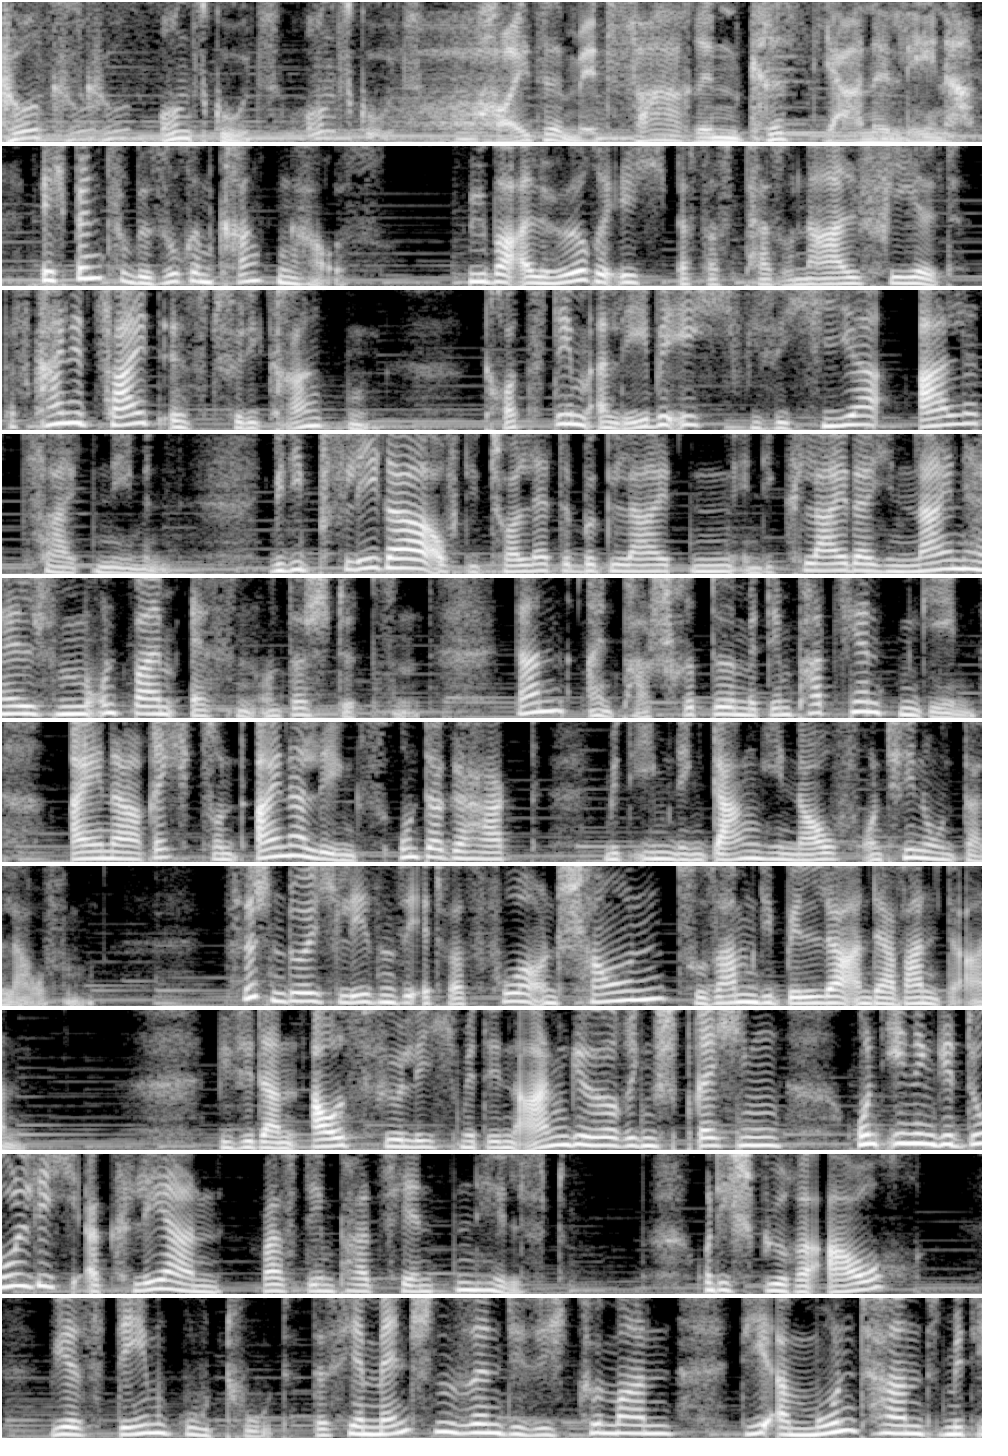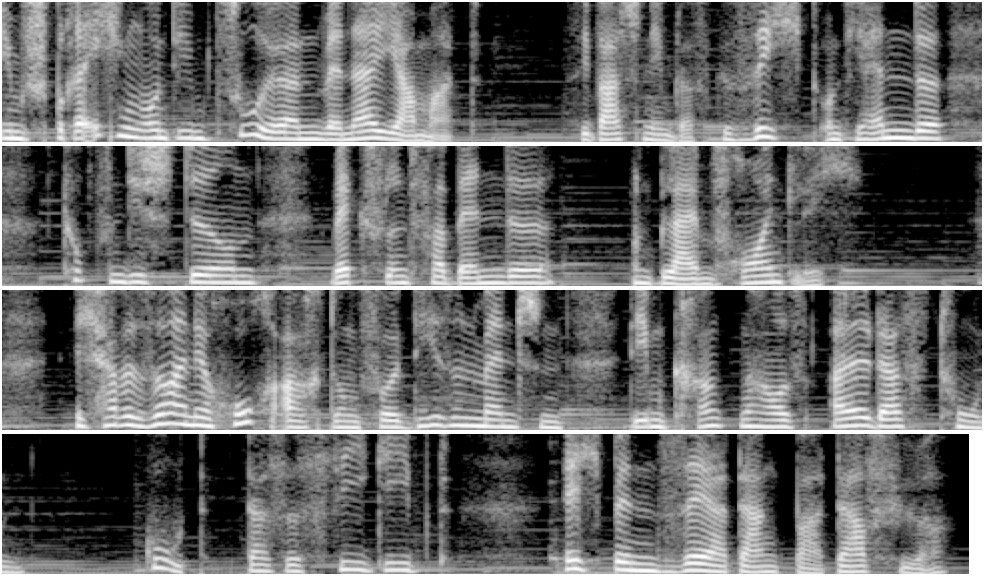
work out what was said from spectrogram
Kurz und gut und gut. Heute mit Fahrerin Christiane Lehner. Ich bin zu Besuch im Krankenhaus. Überall höre ich, dass das Personal fehlt, dass keine Zeit ist für die Kranken. Trotzdem erlebe ich, wie sich hier alle Zeit nehmen, wie die Pfleger auf die Toilette begleiten, in die Kleider hineinhelfen und beim Essen unterstützen. Dann ein paar Schritte mit dem Patienten gehen, einer rechts und einer links untergehackt, mit ihm den Gang hinauf und hinunterlaufen. Zwischendurch lesen sie etwas vor und schauen zusammen die Bilder an der Wand an. Wie sie dann ausführlich mit den Angehörigen sprechen und ihnen geduldig erklären, was dem Patienten hilft. Und ich spüre auch, wie es dem gut tut, dass hier Menschen sind, die sich kümmern, die ermunternd mit ihm sprechen und ihm zuhören, wenn er jammert. Sie waschen ihm das Gesicht und die Hände, tupfen die Stirn, wechseln Verbände und bleiben freundlich. Ich habe so eine Hochachtung vor diesen Menschen, die im Krankenhaus all das tun. Gut, dass es sie gibt. Ich bin sehr dankbar dafür.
